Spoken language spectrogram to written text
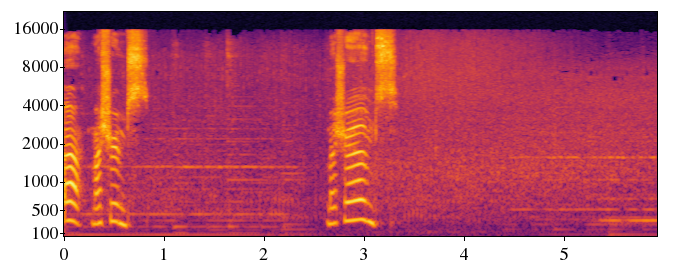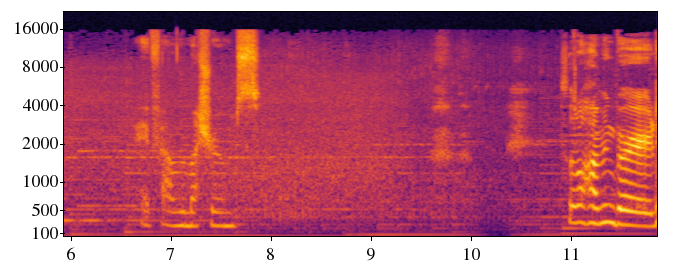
Ah, mushrooms! Mushrooms! I found the mushrooms. This little hummingbird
